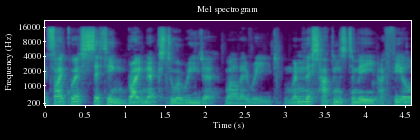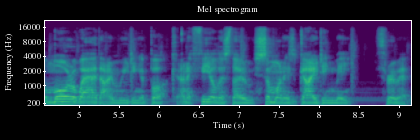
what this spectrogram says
It's like we're sitting right next to a reader while they read. When this happens to me, I feel more aware that I'm reading a book and I feel as though someone is guiding me through it.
